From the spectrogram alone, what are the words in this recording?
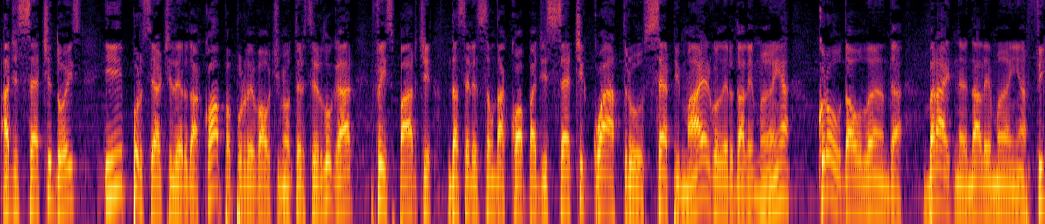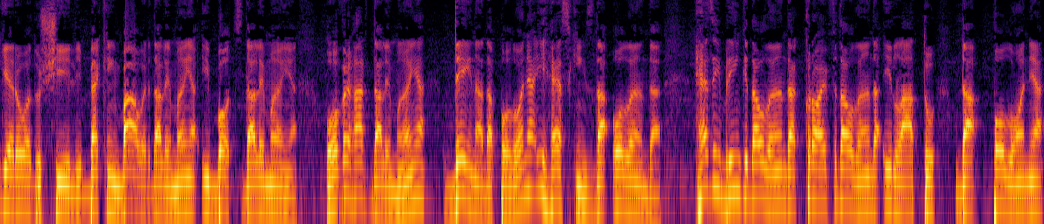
a de 7 e 2, e por ser artilheiro da Copa, por levar o time ao terceiro lugar, fez parte da seleção da Copa de 7 e 4. Sepp Maier, goleiro da Alemanha, Kroll da Holanda, Breitner da Alemanha, Figueroa do Chile, Beckenbauer da Alemanha e Botz da Alemanha. Overhart da Alemanha, Deina da Polônia e Heskins da Holanda. Hezenbrink da Holanda, Cruyff da Holanda e Lato da Polônia.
